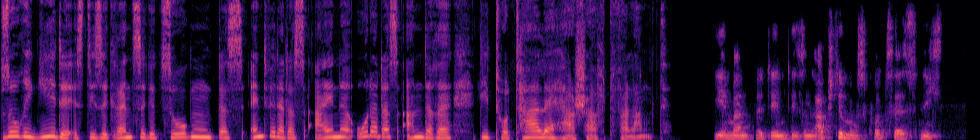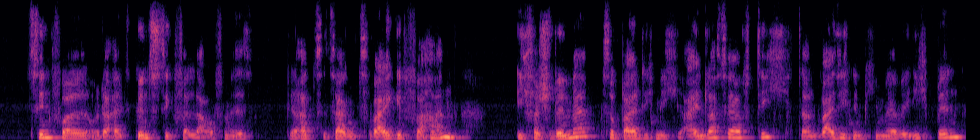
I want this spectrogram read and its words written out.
So rigide ist diese Grenze gezogen, dass entweder das eine oder das andere die totale Herrschaft verlangt. Jemand, bei dem diesen Abstimmungsprozess nicht sinnvoll oder halt günstig verlaufen ist, der hat sozusagen zwei Gefahren. Ich verschwimme, sobald ich mich einlasse auf dich, dann weiß ich nämlich mehr, wie ich bin.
